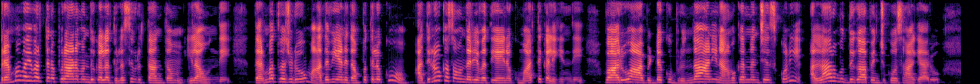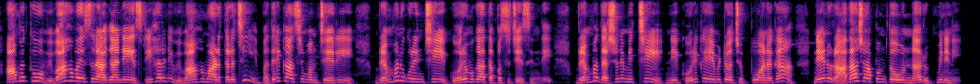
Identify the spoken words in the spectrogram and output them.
బ్రహ్మవైవర్తన పురాణమందు గల తులసి వృత్తాంతం ఇలా ఉంది. ధర్మధ్వజుడు మాధవి అనే దంపతులకు అతిలోక సౌందర్యవతి అయిన కుమార్తె కలిగింది. వారు ఆ బిడ్డకు బృంద అని నామకరణం చేసుకుని అల్లారు ముద్దుగా పెంచుకోసాగారు. ఆమెకు వివాహ వయసు రాగానే శ్రీహరిని వివాహం ఆడతలచి బదరికాశ్రమం చేరి బ్రహ్మను గురించి ఘోరముగా తపస్సు చేసింది. బ్రహ్మ దర్శనమిచ్చి నీ కోరిక ఏమిటో చెప్పు అనగా నేను రాధాశాపంతో ఉన్న రుక్మిణిని.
